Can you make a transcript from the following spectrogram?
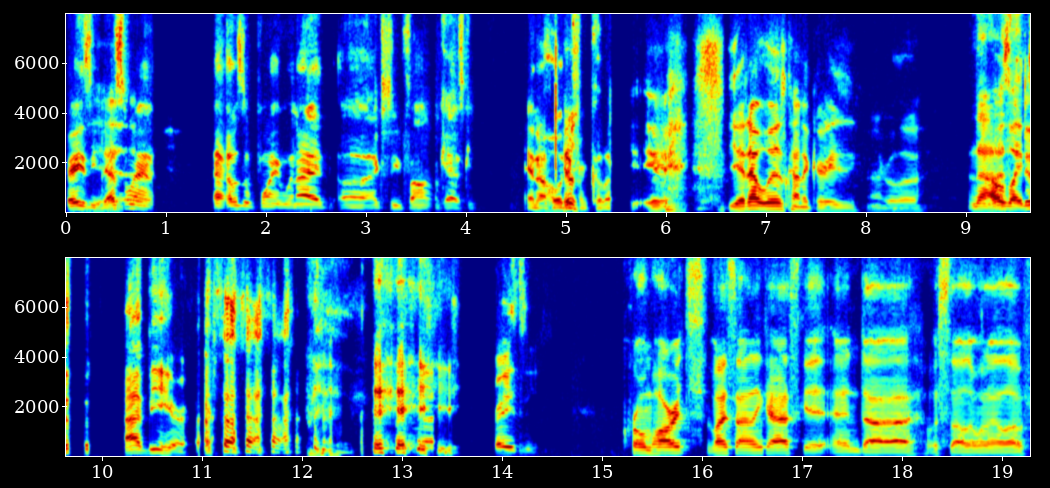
Crazy. Yeah. That's when that was a point when I uh, actually found Casket in a whole was- different color. Yeah, yeah, that was kind of crazy. I ain't gonna lie. Nah, I was like, this. I'd be here. Crazy. Chrome Hearts by Silent Casket, and uh, what's the other one I love?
